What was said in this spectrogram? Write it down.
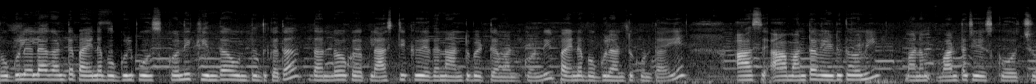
బొగ్గులు ఎలాగంటే పైన బొగ్గులు పోసుకొని కింద ఉంటుంది కదా దానిలో ఒక ప్లాస్టిక్ ఏదైనా అంటు పెట్టామనుకోండి పైన బొగ్గులు అంటుకుంటాయి. ఆ ఆ మంట వేడితోని మనం వంట చేసుకోవచ్చు.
